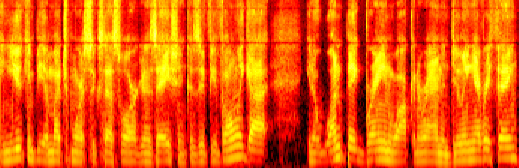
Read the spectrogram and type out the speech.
and you can be a much more successful organization because if you've only got you know one big brain walking around and doing everything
